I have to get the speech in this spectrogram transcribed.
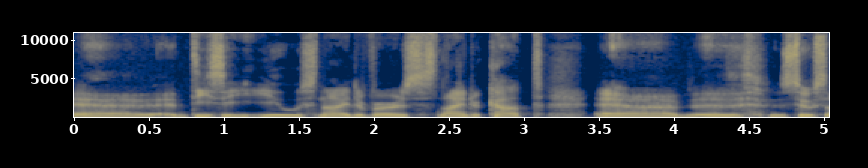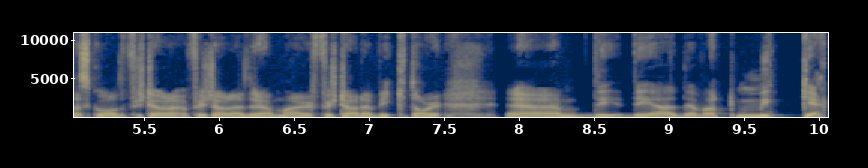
Eh, DCEU, Snyderverse, Snyder Cut, eh, Susa Squad, förstörda, förstörda drömmar, förstörda Victor. Eh, det, det, har- det har varit mycket.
